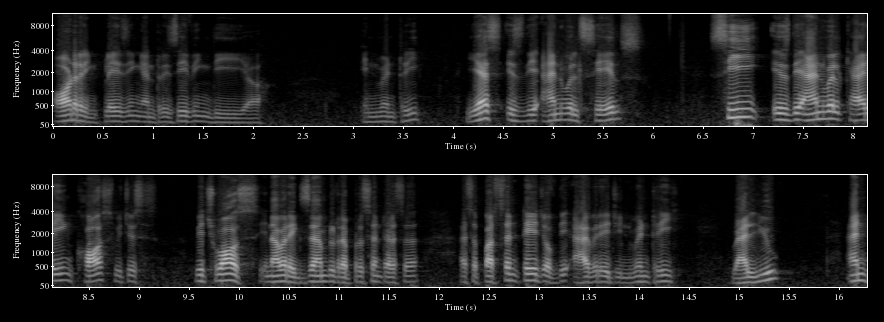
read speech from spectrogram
ordering placing and receiving the uh, inventory. S is the annual sales, C is the annual carrying cost which is which was in our example represented as a as a percentage of the average inventory value and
